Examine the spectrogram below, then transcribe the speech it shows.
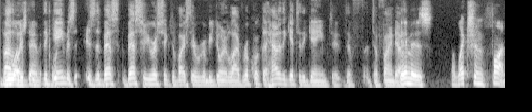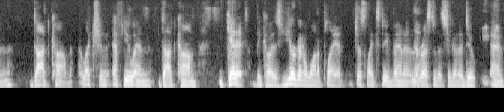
By you the way, the, the game is is the best best heuristic device there. We're going to be doing it live. Real quickly, how do they get to the game to to, to find out? Game is electionfun.com, electionfun.com. Get it because you're going to want to play it just like Steve Bannon and no. the rest of us are going to do and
